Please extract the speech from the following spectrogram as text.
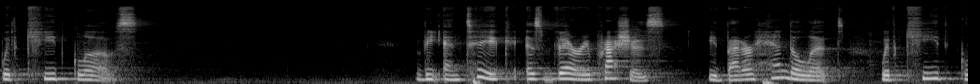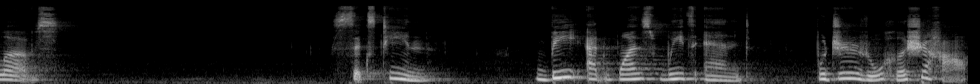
with kid gloves. The antique is very precious. You'd better handle it with kid gloves. 16. Be at one's wit's end. 不知如何是好.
